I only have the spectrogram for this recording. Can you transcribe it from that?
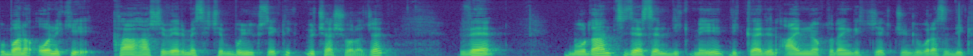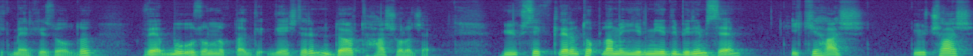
bu bana 12KH'ı vermesi için bu yükseklik 3H olacak. Ve buradan çizersem dikmeyi dikkat edin aynı noktadan geçecek. Çünkü burası diklik merkezi oldu. Ve bu uzunlukta gençlerim 4H olacak. Yüksekliklerin toplamı 27 birimse 2H, 3H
